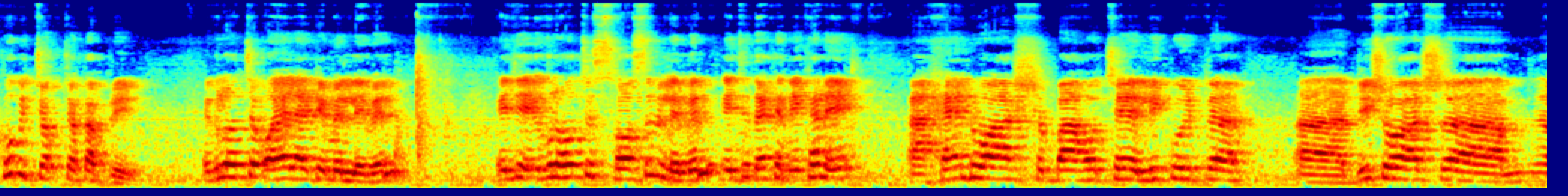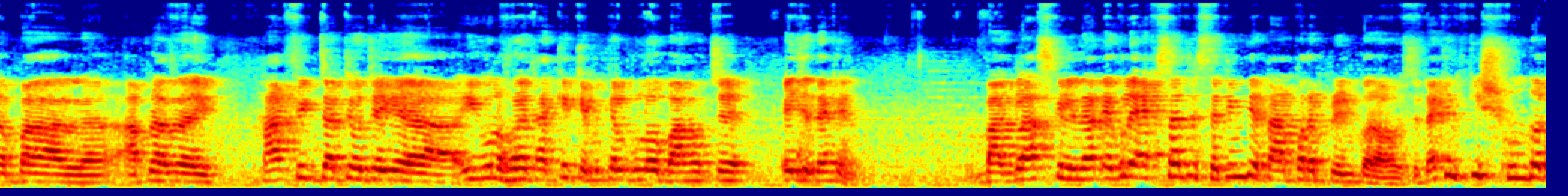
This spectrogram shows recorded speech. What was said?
খুবই চকচকা প্রিন্ট এগুলো হচ্ছে অয়েল আইটেমের লেভেল এই যে এগুলো হচ্ছে সসের লেভেল এই যে দেখেন, এখানে হ্যান্ড ওয়াশ বা হচ্ছে লিকুইড ডিশ ওয়াশ বা আপনার এই হারফিক জাতীয় যে এইগুলো হয়ে থাকে কেমিক্যালগুলো বা হচ্ছে, এই যে দেখেন, বা গ্লাস ক্লিনার এগুলো একসাথে সেটিং দিয়ে তারপরে প্রিন্ট করা হয়েছে। দেখেন কি সুন্দর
